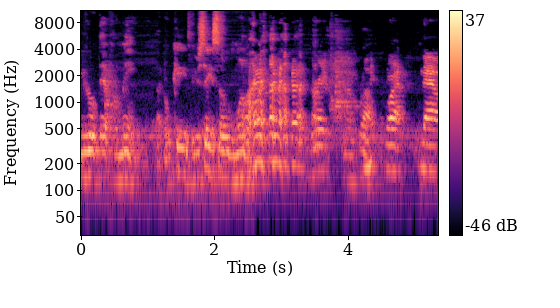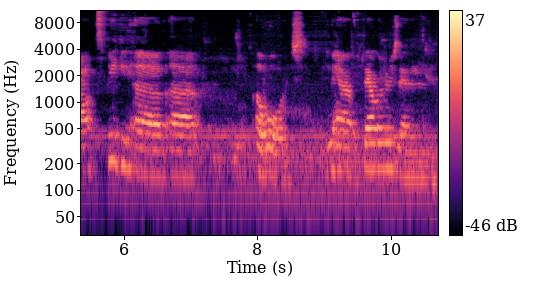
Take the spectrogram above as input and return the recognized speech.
you wrote that for me. Like okay, if you say so, wonderful. Great. No problem. Right. Now, speaking of uh, awards, you have stellars and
